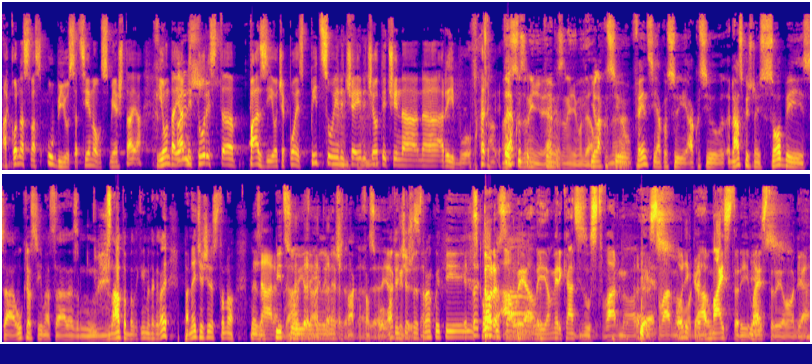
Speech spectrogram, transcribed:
A kod nas vas ubiju sa cijenom smještaja i onda jadni turist uh, pazi, hoće pojest picu ili će, ili će otići na, na ribu. Pa jako zanimljivo, jako zanimljivo. Ili ako si u fancy, ako si, ako si u raskošnoj sobi sa ukrasima, sa, ne znam, zlatom, i tako dalje, pa nećeš jest ono, ne znam, Naravno, picu da, ili, da, ili nešto da, tako, da, pa da, otićeš u interesantno. stranku i ti to je skladu Dobro, sa... ali, ali Amerikanci su stvarno, stvarno Ovdje ovoga, majstori, majstori ovoga,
